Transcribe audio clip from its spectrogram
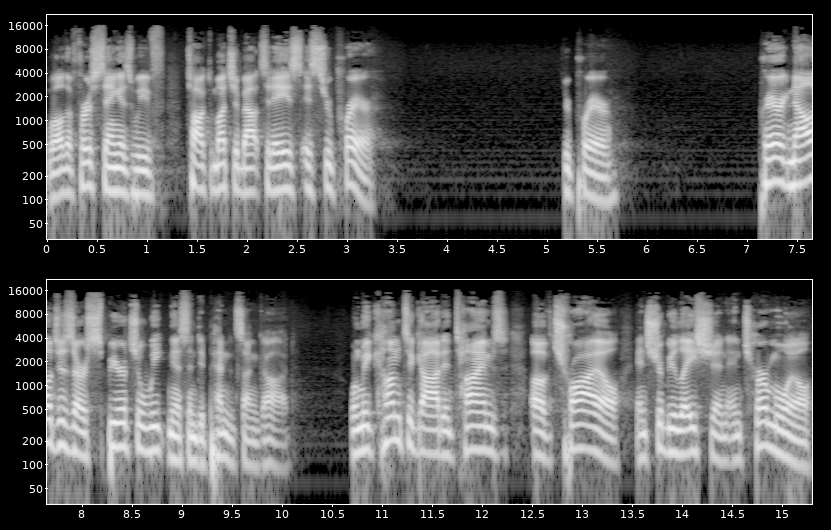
Well, the first thing, as we've talked much about today, is, is through prayer. Through prayer. Prayer acknowledges our spiritual weakness and dependence on God. When we come to God in times of trial and tribulation and turmoil,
